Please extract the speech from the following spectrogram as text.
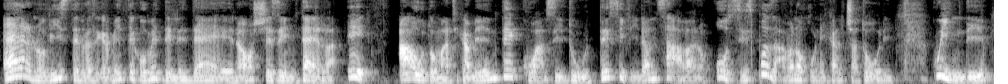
erano viste praticamente come delle dee, no? Scese in terra e automaticamente quasi tutte si fidanzavano o si sposavano con i calciatori. Quindi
